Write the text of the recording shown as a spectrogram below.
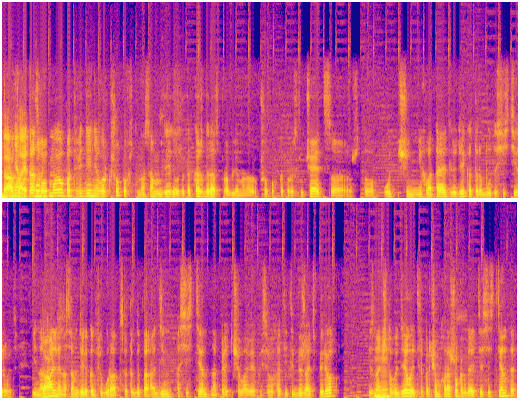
Да, Меня поэтому... показывает мой опыт ведения воркшопов, что на самом деле вот это каждый раз проблема на воркшопах, которые случается, что очень не хватает людей, которые будут ассистировать. И нормальная да. на самом деле конфигурация это где-то один ассистент на пять человек, если вы хотите бежать вперед и знать, mm-hmm. что вы делаете. Причем хорошо, когда эти ассистенты,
